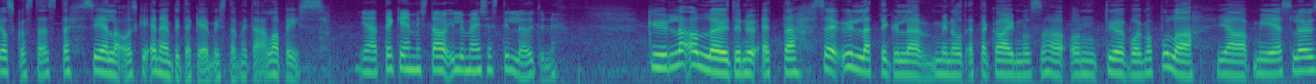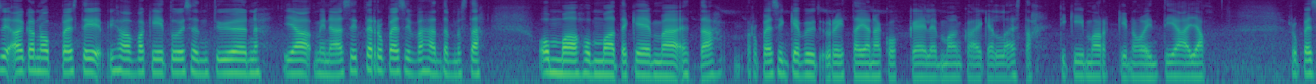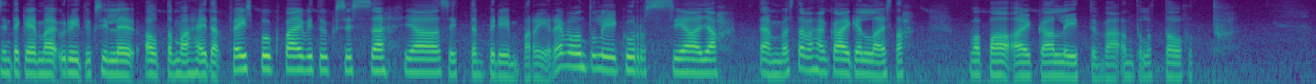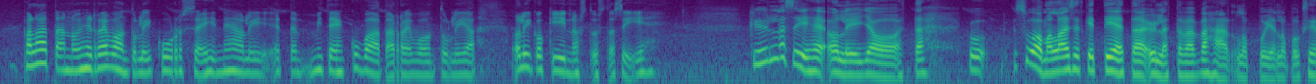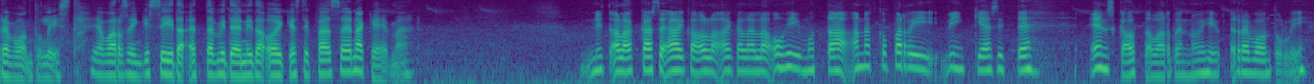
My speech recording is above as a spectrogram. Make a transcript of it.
joskus tästä siellä olisikin enempi tekemistä mitä Lapissa. Ja tekemistä on ilmeisesti löytynyt. Kyllä on löytynyt, että se yllätti kyllä minut, että Kainuussa on työvoimapula ja mies löysi aika nopeasti ihan vakituisen työn ja minä sitten rupesin vähän tämmöistä omaa hommaa tekemään, että rupesin kevyt yrittäjänä kokeilemaan kaikenlaista digimarkkinointia ja rupesin tekemään yrityksille auttamaan heitä Facebook-päivityksissä ja sitten pidin pari revontulikurssia ja tämmöistä vähän kaikenlaista vapaa-aikaan liittyvää on tullut touhuttua. Palataan noihin revontulikursseihin. Ne oli, että miten kuvata revontulia. Oliko kiinnostusta siihen? Kyllä siihen oli joo, että kun suomalaisetkin tietää yllättävän vähän loppujen lopuksi revontulista ja varsinkin siitä, että miten niitä oikeasti pääsee näkemään. Nyt alkaa se aika olla aika lailla ohi, mutta annatko pari vinkkiä sitten ensi kautta varten noihin revontuliin?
